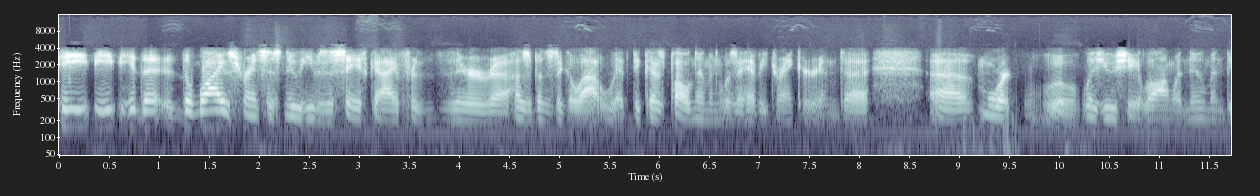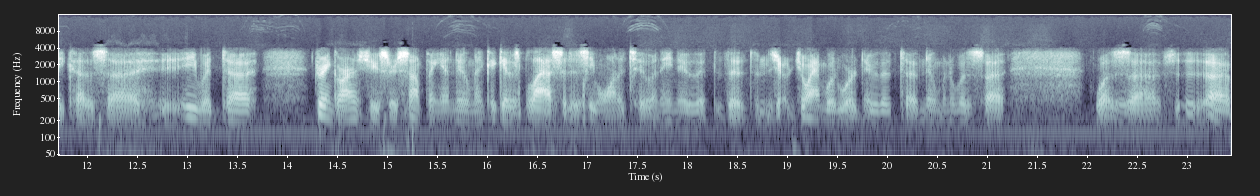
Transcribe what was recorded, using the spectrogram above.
he, he, he the the wives, for instance, knew he was a safe guy for their uh, husbands to go out with because Paul Newman was a heavy drinker, and uh, uh, Mort was usually along with Newman because uh, he would. Uh, drink orange juice or something, and Newman could get as blasted as he wanted to, and he knew that, that Jo- Joanne Woodward knew that uh, Newman was uh, was uh, uh,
